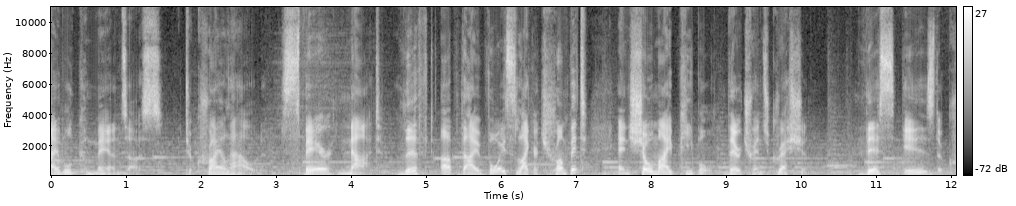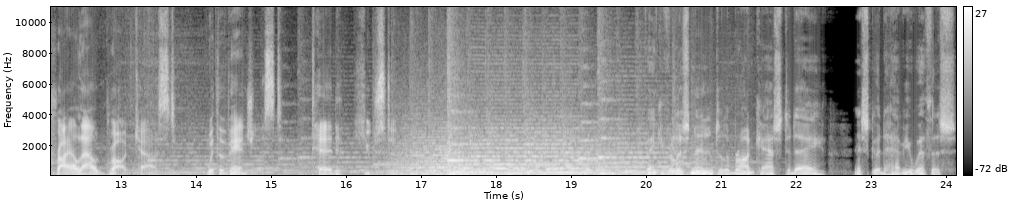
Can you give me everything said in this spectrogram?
Bible commands us to cry aloud, Spare not, lift up thy voice like a trumpet, and show my people their transgression. This is the Cry Aloud broadcast with evangelist Ted Houston. Thank you for listening into the broadcast today. It's good to have you with us.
